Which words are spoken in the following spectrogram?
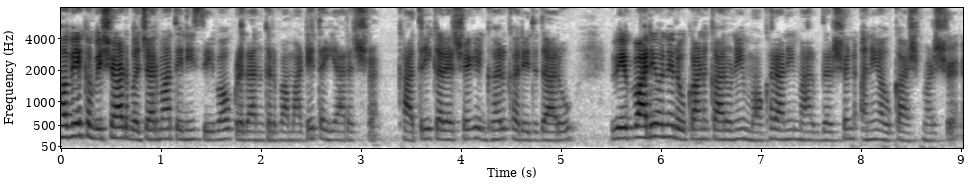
હવે એક વિશાળ બજારમાં તેની સેવાઓ પ્રદાન કરવા માટે તૈયાર છે. ખાતરી કરે છે કે ઘર ખરીદદારો, વેપારીઓ અને રોકાણકારોને મોખરાની માર્ગદર્શન અને અવકાશ મળશે.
